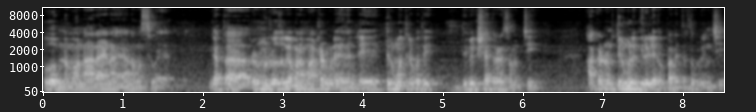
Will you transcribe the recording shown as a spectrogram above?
ఓం నమో నారాయణాయ నమశివాయ గత రెండు మూడు రోజులుగా మనం మాట్లాడుకునేది ఏంటంటే తిరుమల తిరుపతి దివ్యక్షేత్రానికి సంబంధించి అక్కడ ఉన్న తిరుమల గిరిల యొక్క పవిత్రత గురించి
